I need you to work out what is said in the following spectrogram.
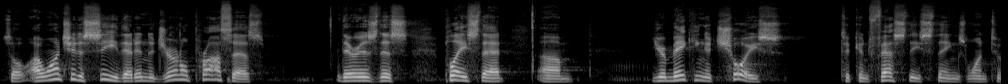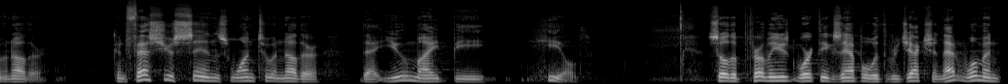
so I want you to see that in the journal process, there is this place that um, you're making a choice to confess these things one to another. Confess your sins one to another that you might be healed. So the probably worked the example with rejection. That woman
